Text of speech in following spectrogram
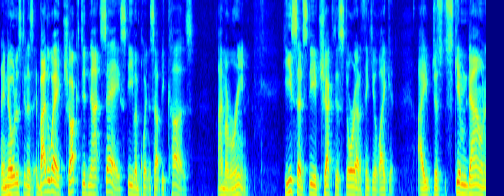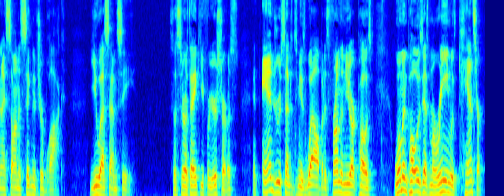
And I noticed in his, and by the way, Chuck did not say, Steve, I'm pointing this out because I'm a Marine. He said, Steve, check this story out. I think you'll like it. I just skimmed down and I saw in a signature block USMC. So, sir, thank you for your service. And Andrew sent it to me as well, but it's from the New York Post. Woman posed as Marine with cancer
